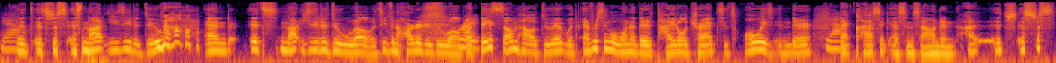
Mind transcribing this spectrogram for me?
Yeah. It, it's just, it's not easy to do. No. And it's not easy to do well. It's even harder to do well. Right. But they somehow do it with every single one of their title tracks. It's always in there. Yeah. That classic SM sound. And I, it's, it's just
